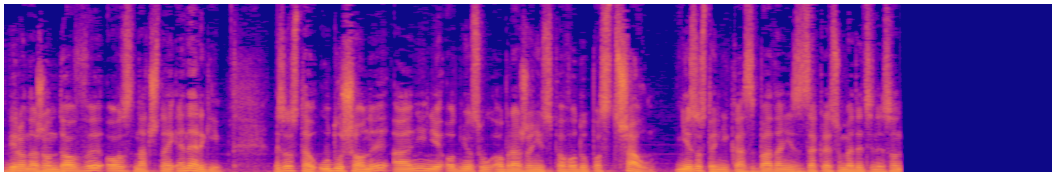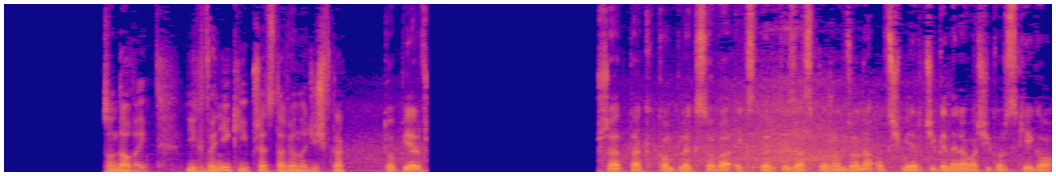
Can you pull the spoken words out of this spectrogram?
wielonarządowy o znacznej energii. Nie został uduszony ani nie odniósł obrażeń z powodu postrzału. Nie został wynika z badań z zakresu medycyny sądowej. Ich wyniki przedstawiono dziś w Krakowie. To pierwsza tak kompleksowa ekspertyza sporządzona od śmierci generała Sikorskiego.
